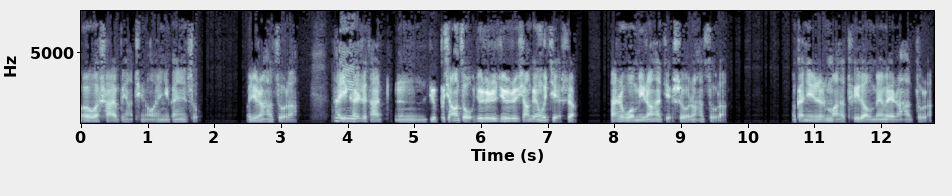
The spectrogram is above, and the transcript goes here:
我我啥也不想听，我说你赶紧走，我就让他走了。”他一开始他嗯就不想走，就是就是想跟我解释，但是我没让他解释，我让他走了，我赶紧把他推到门外让他走了。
